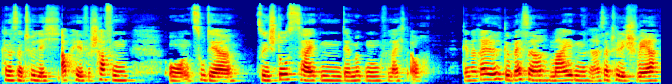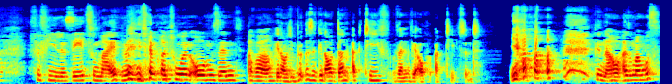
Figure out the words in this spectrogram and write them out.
kann das natürlich Abhilfe schaffen und zu der, zu den Stoßzeiten der Mücken vielleicht auch generell Gewässer meiden. Ja, ist natürlich schwer, für viele See zu meiden, wenn die Temperaturen oben sind. Aber genau, die Mücken sind genau dann aktiv, wenn wir auch aktiv sind. Ja, genau. Also man muss,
